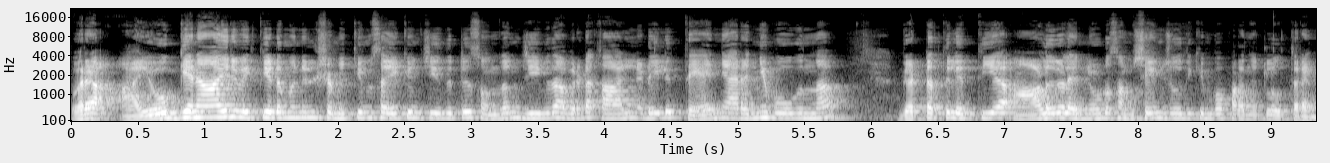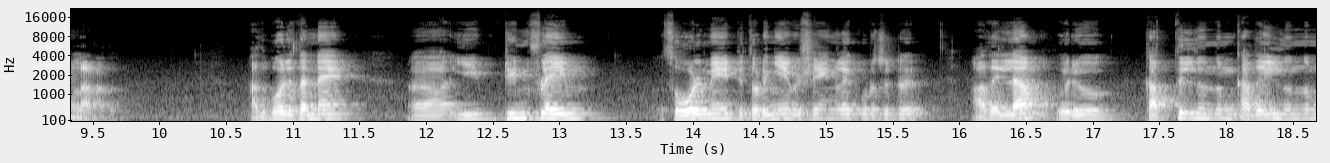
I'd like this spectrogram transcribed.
ഒരു അയോഗ്യനായൊരു വ്യക്തിയുടെ മുന്നിൽ ക്ഷമിക്കും സഹിക്കും ചെയ്തിട്ട് സ്വന്തം ജീവിതം അവരുടെ കാലിനിടയിൽ തേഞ്ഞരഞ്ഞു പോകുന്ന ഘട്ടത്തിലെത്തിയ ആളുകൾ എന്നോട് സംശയം ചോദിക്കുമ്പോൾ പറഞ്ഞിട്ടുള്ള ഉത്തരങ്ങളാണത്. അതുപോലെ തന്നെ ഈ ട്വിൻ ഫ്ലെയിം സോൾമേറ്റ് തുടങ്ങിയ വിഷയങ്ങളെക്കുറിച്ചിട്ട് അതെല്ലാം ഒരു കത്തിൽ നിന്നും കഥയിൽ നിന്നും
